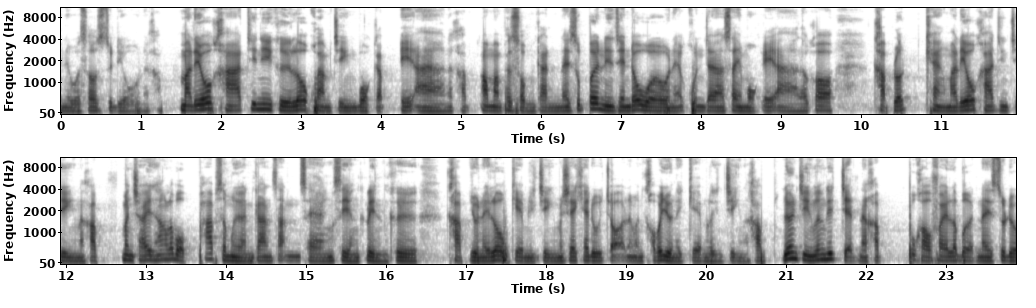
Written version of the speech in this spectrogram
Universal Studio นะครับ Mario Kart ที่นี่คือโลกความจริงบวกกับ AR นะครับ เอามาผสมกันใน Super Nintendo World เนี่ยคุณจะใส่หมวก AR แล้วก็ขับรถ แข่ง Mario Kart จริง ๆ นะครับ มันใช้ทั้งระบบภาพเสมือนการสั่นแสงเสียงกลิ่น คือขับอยู่ในโลกเกมจริง ๆ ไม่ใช่แค่ดูจอนะมันเข้าไปอยู่ในเกมเลยจริงๆนะครับ เรื่องจริงเรื่องที่ 7 นะครับภูเขาไฟระเบิดในสตูดิโอ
